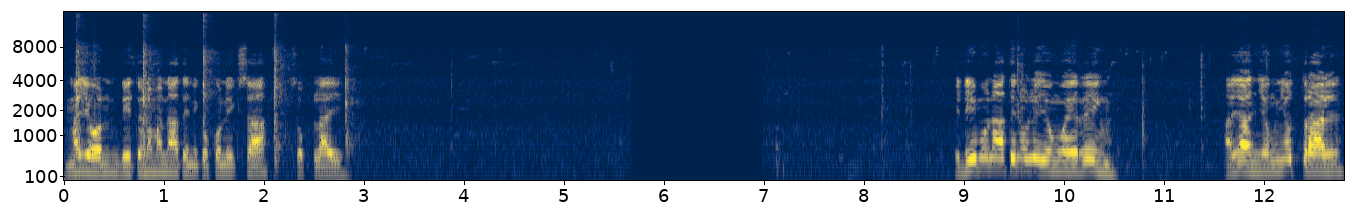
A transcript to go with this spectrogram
Ngayon, dito naman natin ikukunik sa supply. I-demo natin uli yung wiring. Ayan, yung neutral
